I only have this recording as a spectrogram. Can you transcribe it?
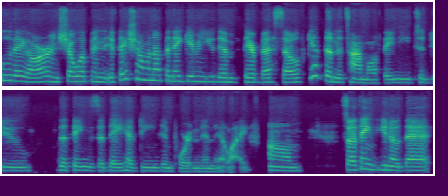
who they are and show up. And if they showing up and they giving you them their best self, give them the time off they need to do the things that they have deemed important in their life. Um, so I think you know that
